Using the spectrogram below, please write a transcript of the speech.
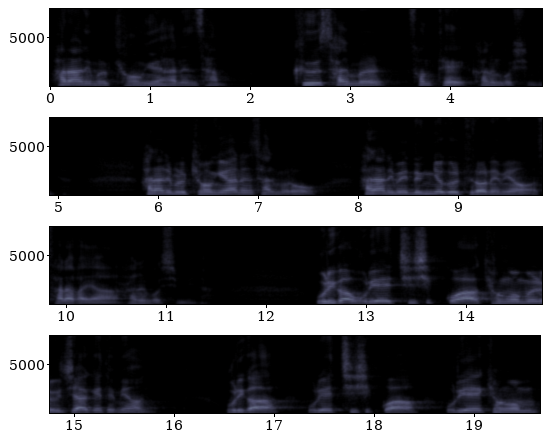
하나님을 경외하는 삶, 그 삶을 선택하는 것입니다. 하나님을 경외하는 삶으로 하나님의 능력을 드러내며 살아가야 하는 것입니다. 우리가 우리의 지식과 경험을 의지하게 되면 우리가 우리의 지식과 우리의 경험,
